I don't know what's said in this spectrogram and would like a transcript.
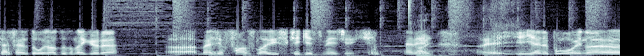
səfərdə oynadığına görə ə, məncə fazla riskə getməyəcək. Yəni ə, yəni bu oyuna ə,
